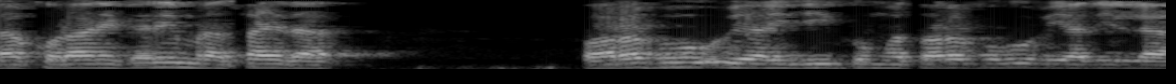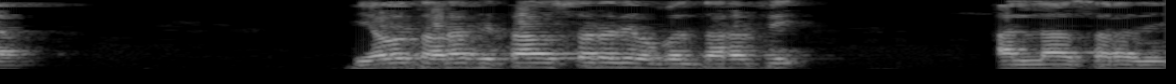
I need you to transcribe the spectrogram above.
دا قران کریم رسای دا طرفه بیدیکم و طرفه بید الله یو طرف تاسو سره دی او بل طرف الله سره دی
